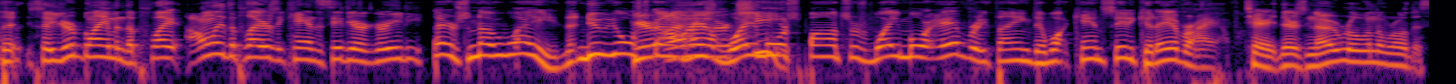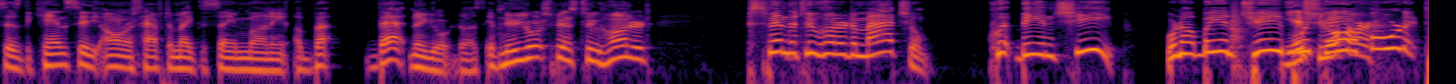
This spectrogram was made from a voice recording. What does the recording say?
the. it. So you're blaming the play. Only the players of Kansas City are greedy. There's no way that New York's Your going to have way cheap. more sponsors, way more everything than what Kansas City could ever have. Terry, there's no rule in the world that says the Kansas City owners have to make the same money about that New York does. If New York spends 200, spend the 200 to match them. Quit being cheap. We're not being cheap. Yes, we you can't are. afford it.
